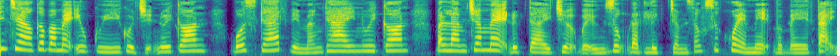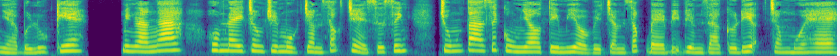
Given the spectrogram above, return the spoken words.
Xin chào các ba mẹ yêu quý của chuyện nuôi con, postcard về mang thai, nuôi con và làm cha mẹ được tài trợ bởi ứng dụng đặt lịch chăm sóc sức khỏe mẹ và bé tại nhà Bluecare. Mình là Nga, hôm nay trong chuyên mục chăm sóc trẻ sơ sinh, chúng ta sẽ cùng nhau tìm hiểu về chăm sóc bé bị viêm da cơ địa trong mùa hè.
